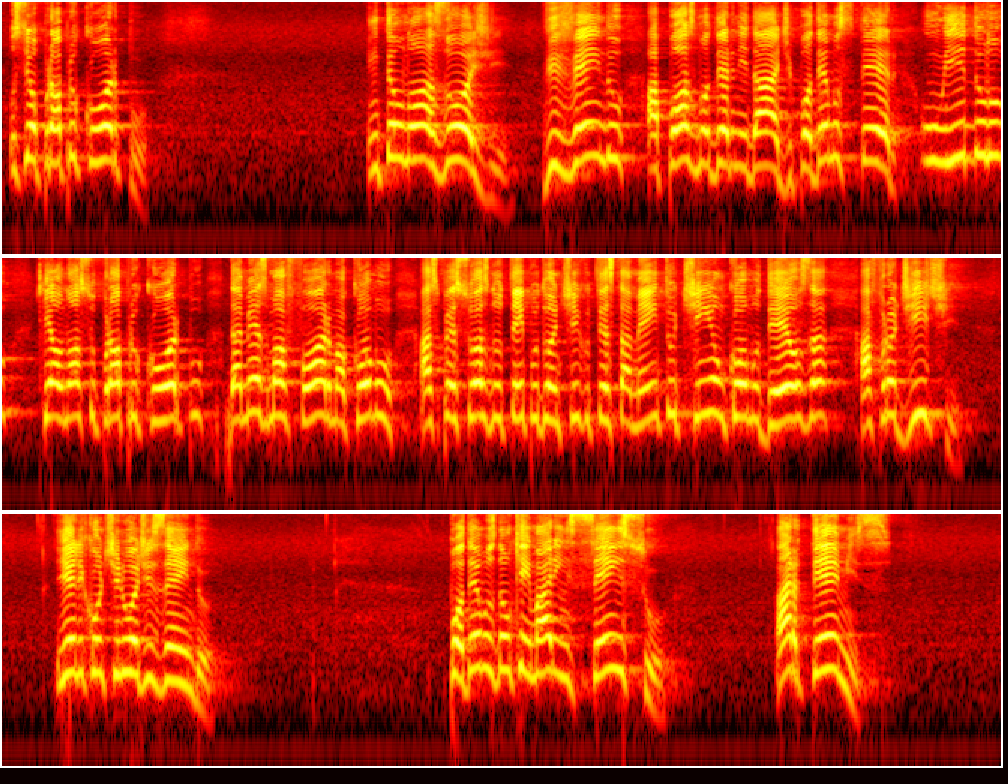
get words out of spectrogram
o seu próprio corpo. Então nós hoje Vivendo a pós-modernidade, podemos ter um ídolo que é o nosso próprio corpo, da mesma forma como as pessoas no tempo do Antigo Testamento tinham como deusa Afrodite. E ele continua dizendo: podemos não queimar incenso Artemis,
